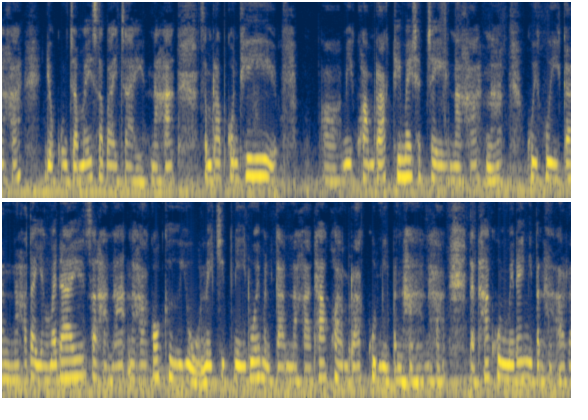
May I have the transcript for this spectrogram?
นะคะ เดี๋ยวคุณจะไม่สบายใจนะคะสำหรับคนที่ มีความรักที่ไม่ชัดเจนนะคะนะคุยคุยกันนะคะ แต่ยังไม่ได้สถานะนะคะ ก็คืออยู่ในคลิปนี้ด้วยเหมือนกันนะคะ ถ้าความรักคุณมีปัญหานะคะ แต่ถ้าคุณไม่ได้มีปัญหาอะไร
